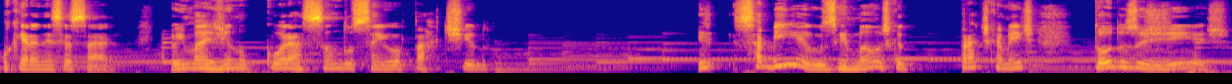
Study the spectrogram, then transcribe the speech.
porque era necessário. Eu imagino o coração do Senhor partido. Sabia, os irmãos, que praticamente todos os dias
